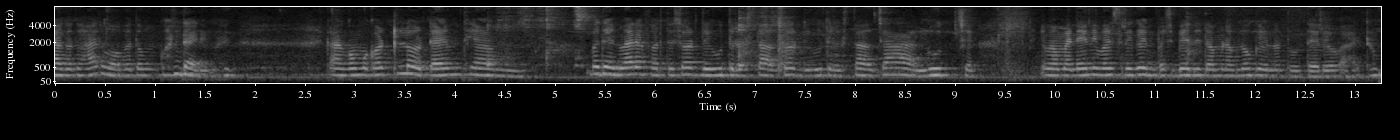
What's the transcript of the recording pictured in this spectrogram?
લાગે તો સારું હવે તો હું કંટાળી ગઈ. કારણ કે અમુક કેટલો ટાઈમથી આમ બધાને વારે ફરતી શરદી ઉધરસ તાવ શરદી ઉધરસ તાવ ચાલુ જ છે. એમાં મને એનિવર્સરી ગઈ ને પછી બે દી તો હમણાં બ્લોગે નહોતું ઉતાર્યો હાટું.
